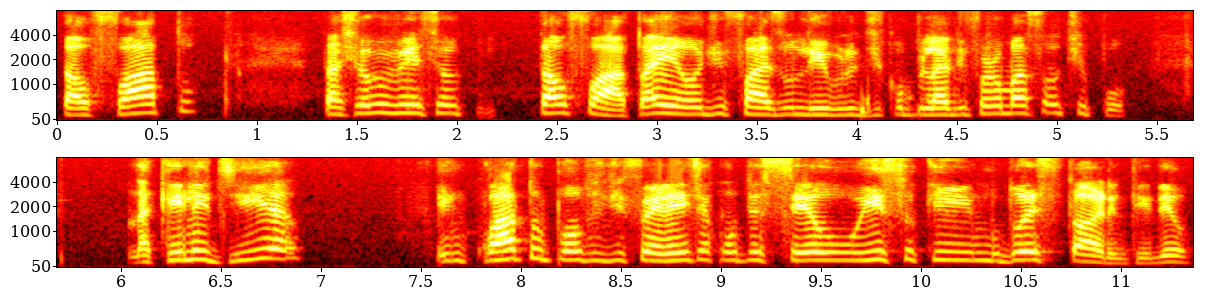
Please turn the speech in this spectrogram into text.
tal fato, Tashiro vivenciou tal fato. Aí é onde faz o livro de compilado de informação, tipo, naquele dia, em quatro pontos diferentes aconteceu isso que mudou a história, entendeu?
